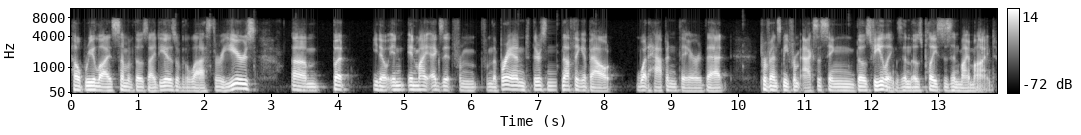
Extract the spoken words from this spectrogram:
help realize some of those ideas over the last three years. Um, but you know, in in my exit from from the brand, there's nothing about what happened there that prevents me from accessing those feelings and those places in my mind,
